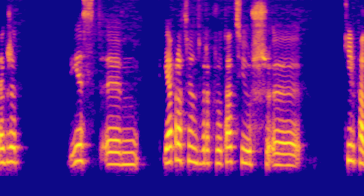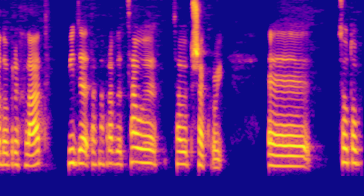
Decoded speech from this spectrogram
Także jest, ja pracując w rekrutacji już y, kilka dobrych lat, widzę tak naprawdę cały, cały przekrój. Są to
